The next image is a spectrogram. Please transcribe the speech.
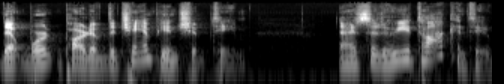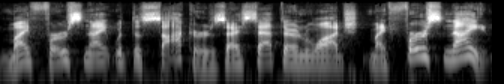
that weren't part of the championship team? And I said, who are you talking to? My first night with the Sockers, I sat there and watched my first night,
